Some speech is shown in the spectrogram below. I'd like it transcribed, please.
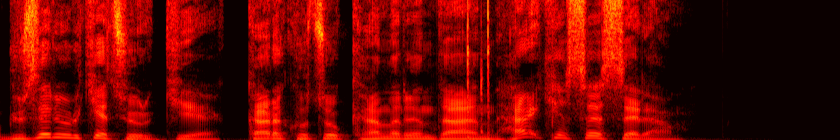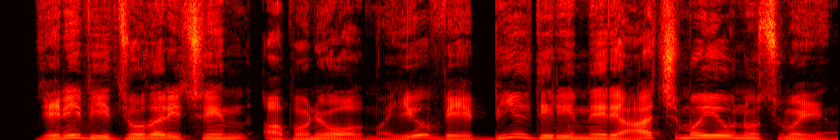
Güzel ülke Türkiye, Karakutu kanalından herkese selam. Yeni videolar için abone olmayı ve bildirimleri açmayı unutmayın.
